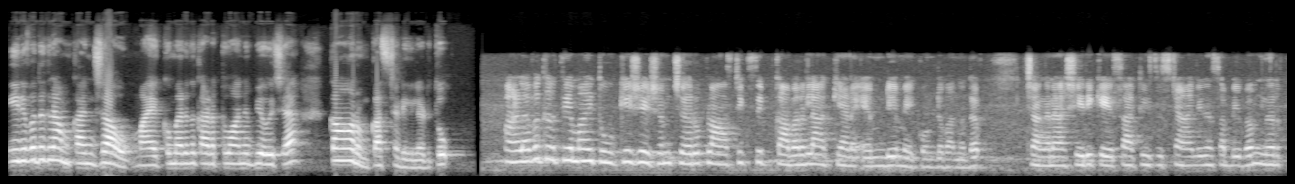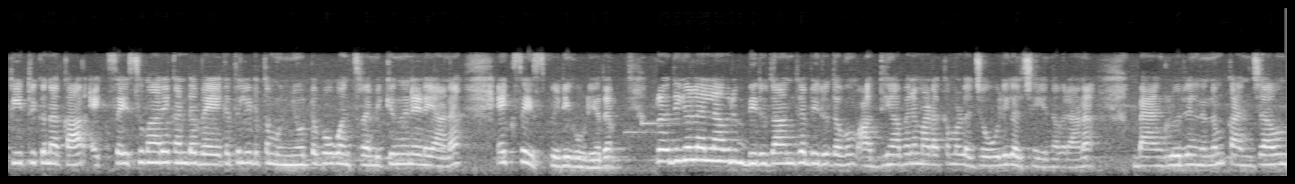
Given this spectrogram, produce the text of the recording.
ഇരുപത് ഗ്രാം കഞ്ചാവും മയക്കുമരുന്ന് കടത്തുവാൻ ഉപയോഗിച്ച കാറും കസ്റ്റഡിയിലെടുത്തു. അളവ് കൃത്യമായി തൂക്കിയ ശേഷം ചെറു പ്ലാസ്റ്റിക് സിപ്പ് കവറിലാക്കിയാണ് എം ഡി എം എ കൊണ്ടുവന്നത്. Changanassery K S R T C സ്റ്റാൻഡിന് സമീപം നിർത്തിയിട്ടിരിക്കുന്ന കാർ എക്സൈസുകാരെ കണ്ട് വേഗത്തിലെടുത്ത് മുന്നോട്ട് പോകാൻ ശ്രമിക്കുന്നതിനിടെയാണ് എക്സൈസ് പിടികൂടിയത്. പ്രതികളെല്ലാവരും ബിരുദാന്തര ബിരുദവും അധ്യാപനം അടക്കമുള്ള ജോലികൾ ചെയ്യുന്നവരാണ്. ബാംഗ്ലൂരിൽ നിന്നും കഞ്ചാവും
